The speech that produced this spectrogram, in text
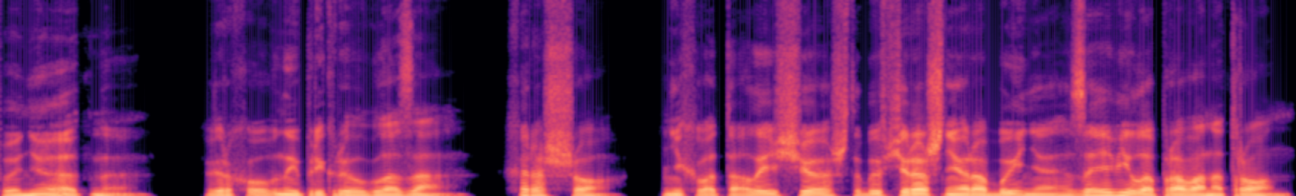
Понятно. Верховный прикрыл глаза. Хорошо. Не хватало еще, чтобы вчерашняя рабыня заявила права на трон.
